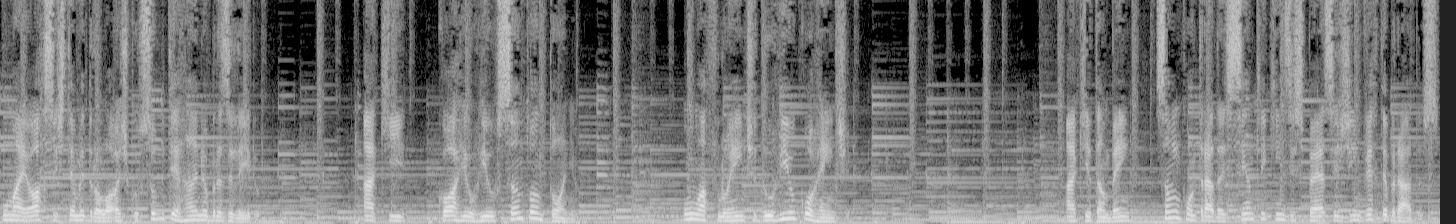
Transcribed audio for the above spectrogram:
o maior sistema hidrológico subterrâneo brasileiro. Aqui corre o Rio Santo Antônio, um afluente do Rio Corrente, Aqui também são encontradas 115 espécies de invertebrados.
